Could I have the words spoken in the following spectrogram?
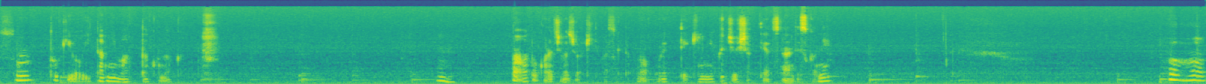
その時は痛み全くなく。うん。まあ、後からじわじわ来てますけど、まあ、これって筋肉注射ってやつなんですかね。はあ、はあ、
